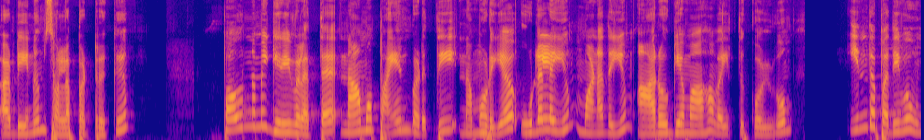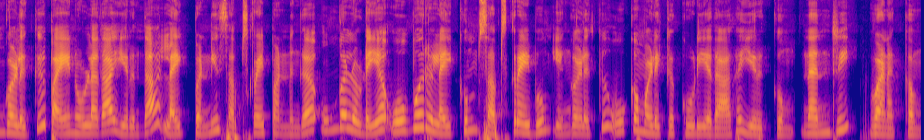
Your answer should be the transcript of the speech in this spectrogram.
அப்படின்னும் சொல்லப்பட்டிருக்கு. பௌர்ணமி கிரிவலத்தை நாம் பயன்படுத்தி நம்முடைய உடலையும் மனதையும் ஆரோக்கியமாக வைத்துக்கொள்வோம். இந்த பதிவு உங்களுக்கு பயனுள்ளதாக இருந்தால் லைக் பண்ணி சப்ஸ்கிரைப் பண்ணுங்க. உங்களுடைய ஒவ்வொரு லைக்கும் சப்ஸ்கிரைபும் எங்களுக்கு ஊக்கமளிக்கக்கூடியதாக இருக்கும். நன்றி வணக்கம்.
